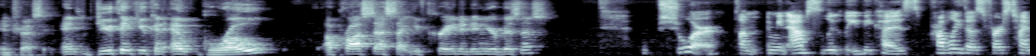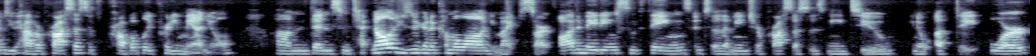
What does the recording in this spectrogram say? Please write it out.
Interesting. And do you think you can outgrow a process that you've created in your business? Sure. Um, I mean, absolutely, because probably those first times you have a process, it's probably pretty manual. Um, then some technologies are going to come along. You might start automating some things, and so that means your processes need to, you know, update. Or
